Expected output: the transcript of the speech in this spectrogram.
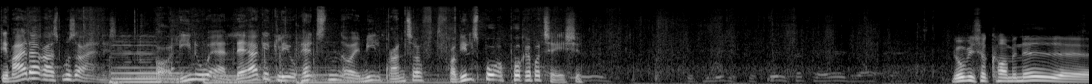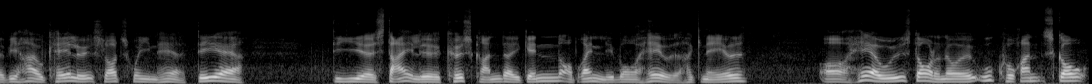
Det er mig, der er Rasmus Ejernes, og lige nu er Lærke Gleup Hansen og Emil Brandtoft fra Vildsborg på reportage. Nu er vi så kommet ned, øh, vi har jo Kalø Slotsruin her. Det er de øh, stejle kystgrænter igen oprindeligt, hvor havet har gnavet. Og herude står der noget ukurant skov,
